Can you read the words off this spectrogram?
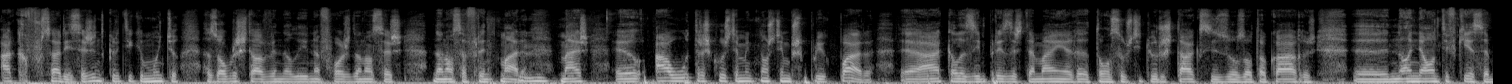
há que reforçar isso. A gente critica muito as obras que está havendo ali na foz da, nossas, da nossa frente mar, uhum. mas uh, há outras coisas também que nós temos que preocupar. Uh, há aquelas empresas também uh, estão a substituir os táxis, os autocarros. Uh, ontem fiquei a saber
